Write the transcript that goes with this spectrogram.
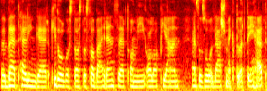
Bert Hellinger kidolgozta azt a szabályrendszert, ami alapján ez az oldás megtörténhet.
